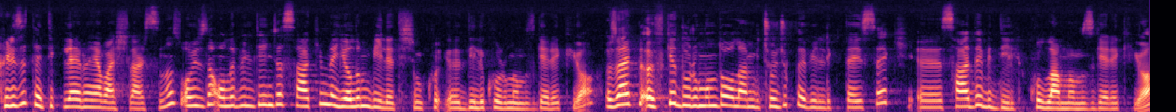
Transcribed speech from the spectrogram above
krizi tetiklemeye başlarsınız. O yüzden olabildiğince sakin ve yalın bir iletişim e, dili kurmamız gerekiyor. Özellikle öfke durumunda olan bir çocukla birlikteysek e, sade bir dil kullanmamız gerekiyor.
